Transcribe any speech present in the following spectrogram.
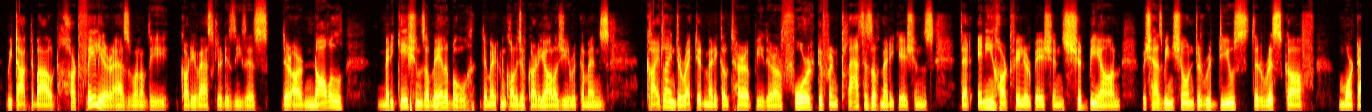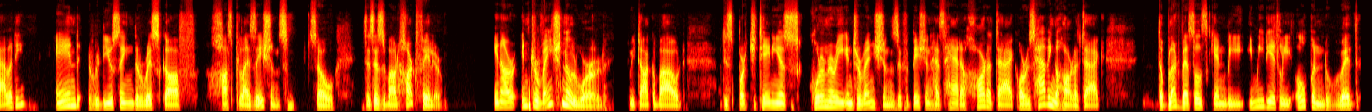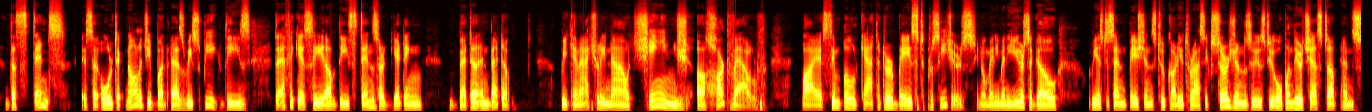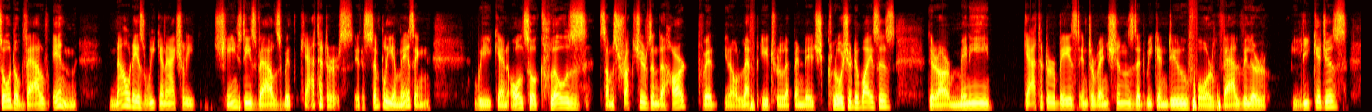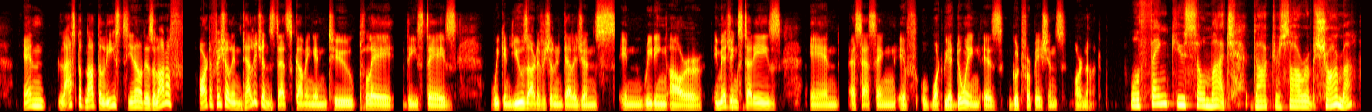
We talked about heart failure as one of the cardiovascular diseases. There are novel medications available. The American College of Cardiology recommends guideline directed medical therapy. There are four different classes of medications that any heart failure patient should be on, which has been shown to reduce the risk of mortality and reducing the risk of hospitalizations. So, this is about heart failure. In our interventional world, we talk about these percutaneous coronary interventions. If a patient has had a heart attack or is having a heart attack, the blood vessels can be immediately opened with the stents. It's an old technology, but as we speak, these the efficacy of these stents are getting better and better. We can actually now change a heart valve by simple catheter based procedures. You know, many, many years ago, we used to send patients to cardiothoracic surgeons who used to open their chest up and sew the valve in. Nowadays, we can actually change these valves with catheters. It is simply amazing. We can also close some structures in the heart with, you know, left atrial appendage closure devices. There are many catheter-based interventions that we can do for valvular leakages. And last but not the least, you know, there's a lot of artificial intelligence that's coming into play these days. We can use artificial intelligence in reading our imaging studies and assessing if what we are doing is good for patients or not. Well, thank you so much, Dr. Saurabh Sharma,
